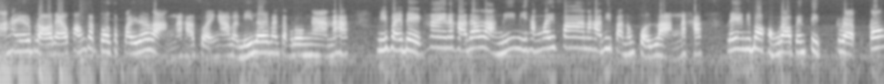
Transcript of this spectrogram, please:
มาให้เรียบร้อยแล้ว พร้อมกับตัวสไปเดอร์หลังนะคะ สวยงามแบบนี้เลยมาจากโรงงานนะคะ มีไฟเบรกให้นะคะ ด้านหลังนี้มีทั้งไล่ฟ้านะคะ ที่ปัดน้ำฝนหลังนะคะ และอย่างที่บอกของเราเป็นติดแบบกล้อง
